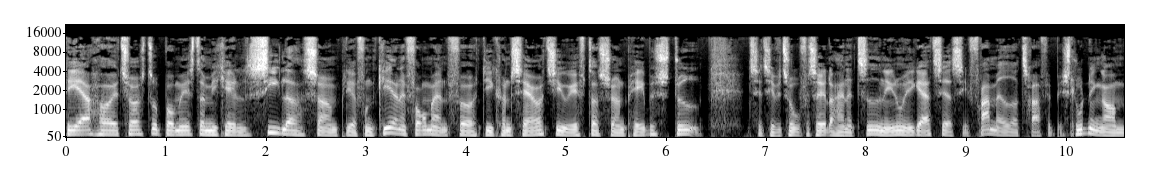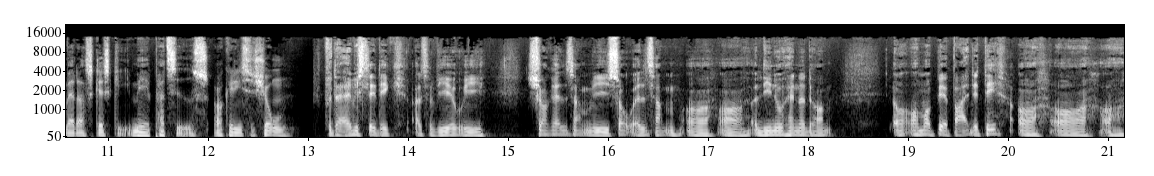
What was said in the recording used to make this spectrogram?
Det er Høje Tostrup borgmester Michael Siler, som bliver fungerende formand for de konservative efter Søren Papes død. Til TV2 fortæller han, at tiden endnu ikke er til at se fremad og træffe beslutninger om, hvad der skal ske med partiets organisation. For der er vi slet ikke. Altså, vi er jo i chok alle sammen, vi sover alle sammen, og, og, og lige nu handler det om, om at bearbejde det og, og, og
